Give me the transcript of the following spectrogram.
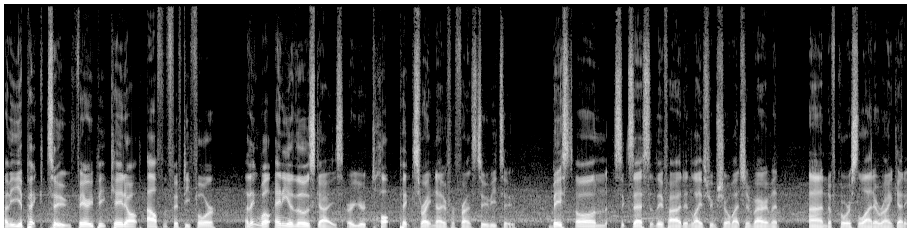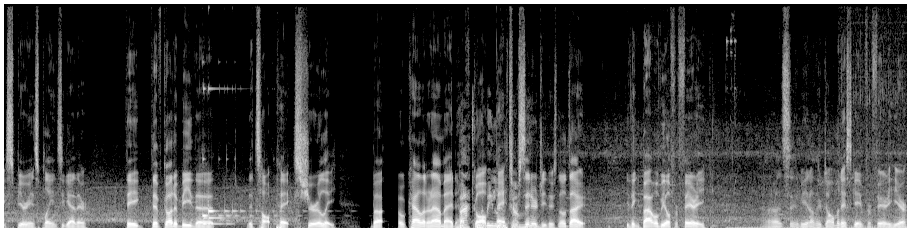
I mean, you pick two Fairy Peak, Kaydop, Alpha 54. I think, well, any of those guys are your top picks right now for France 2v2 based on success that they've had in live stream show match environment and of course ladder rank and experience playing together. They they've got to be the the top picks surely, but O'Khaled and Ahmed have got better synergy. There's no doubt. You think Batmobile for Fairy? Uh, it's going to be another Dominus game for Fairy here.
